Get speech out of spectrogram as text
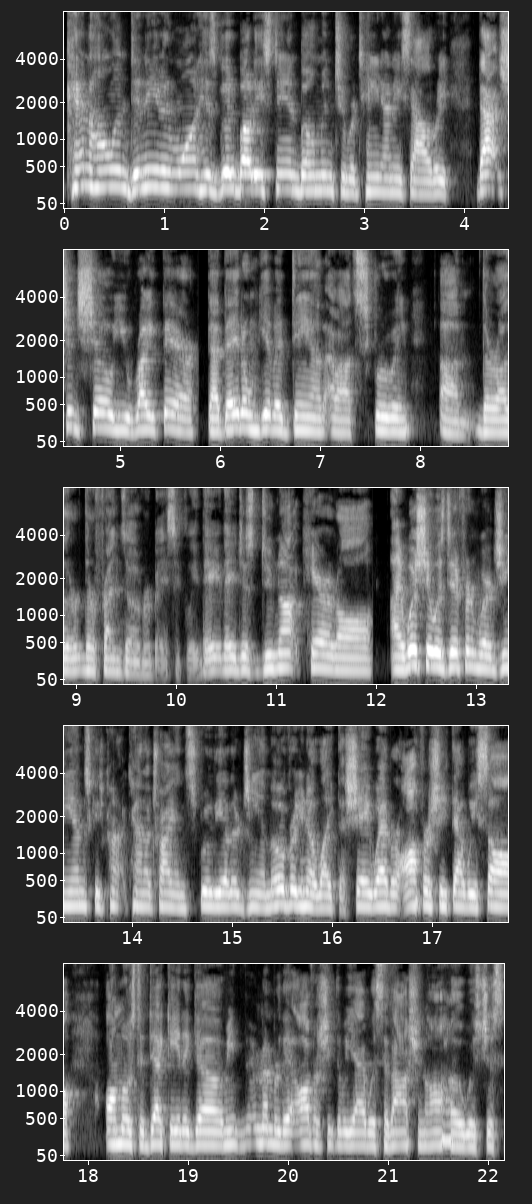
Ken Holland didn't even want his good buddy Stan Bowman to retain any salary. That should show you right there that they don't give a damn about screwing um, their other their friends over. Basically, they they just do not care at all. I wish it was different where GMs could kind of try and screw the other GM over. You know, like the Shea Weber offer sheet that we saw almost a decade ago. I mean, remember the offer sheet that we had with Sebastian Aho was just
